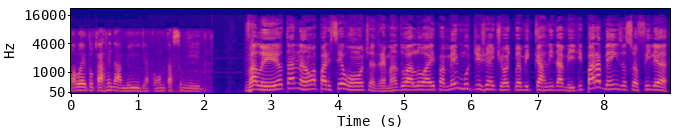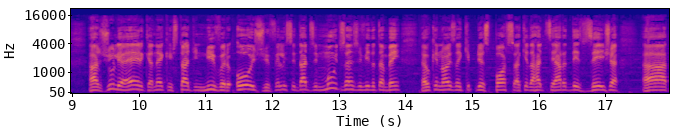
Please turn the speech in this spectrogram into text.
Alô aí pro Carlinho da mídia, o homem tá sumido. Valeu, tá não, apareceu ontem, André. Manda um alô aí pra meio mundo de gente ontem, meu amigo Carlinho da mídia. E parabéns à sua filha, a Júlia Érica, né, que está de nível hoje. Felicidades e muitos anos de vida também. É o que nós, da equipe de esportes aqui da Rádio Ceará, deseja a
